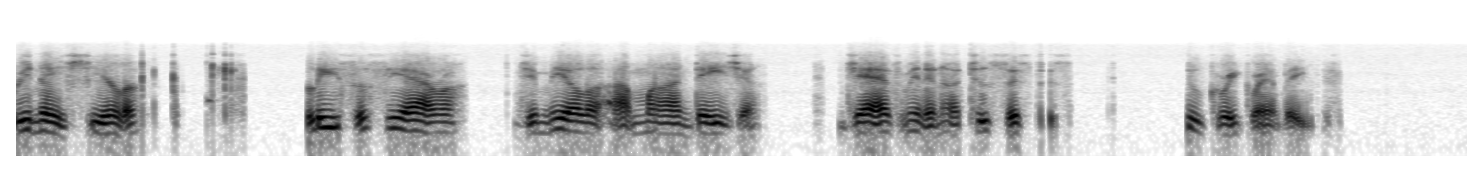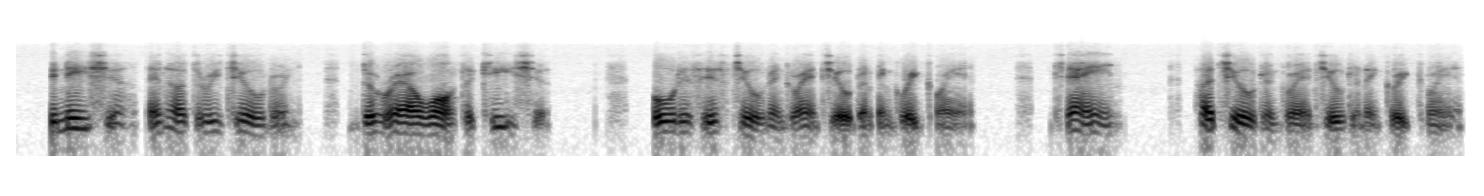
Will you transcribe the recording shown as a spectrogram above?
Renee, Sheila, Lisa, Sierra, Jamila, Armand, Deja, Jasmine and her two sisters, two great grandbabies. Denisha and her three children, Darrell, Walter, Keisha, Otis, his children, grandchildren, and great grand. Jane, her children, grandchildren, and great grand.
